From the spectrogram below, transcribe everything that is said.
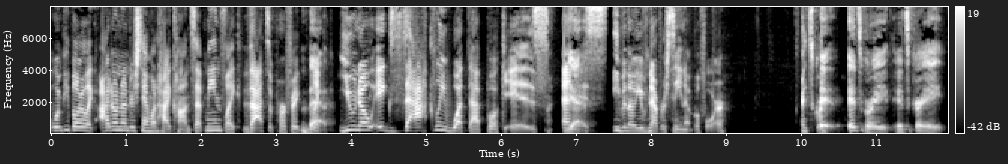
when people are like, I don't understand what high concept means, like that's a perfect like That. you know exactly what that book is. And Yes. even though you've never seen it before. It's great. it, it's great. It's great.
